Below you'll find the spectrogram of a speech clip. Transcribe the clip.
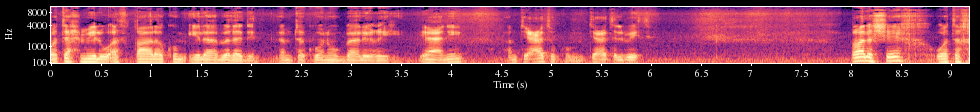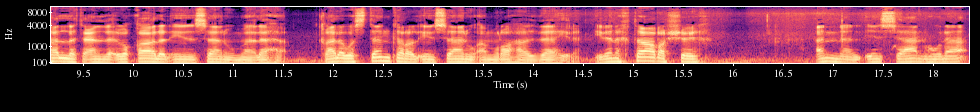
وتحمل أثقالكم إلى بلد لم تكونوا بالغيه. يعني أمتعتكم أمتعة البيت. قال الشيخ وتخلت عن وقال الإنسان ما لها. قال واستنكر الإنسان أمرها ذاهلا. إذا اختار الشيخ أن الإنسان هنا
